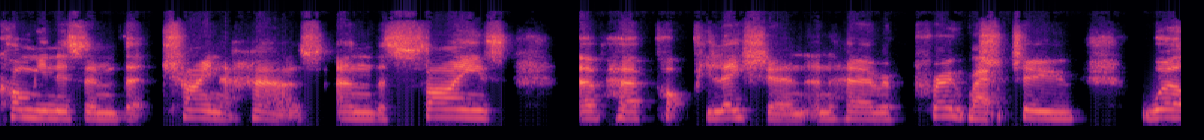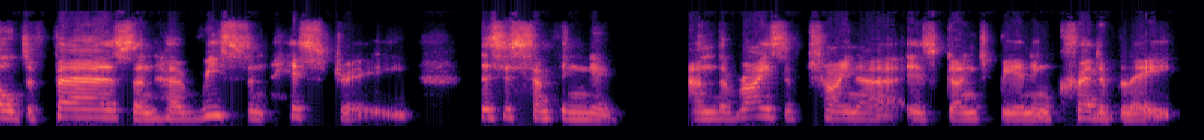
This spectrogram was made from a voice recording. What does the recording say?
communism that China has and the size of her population and her approach right. to world affairs and her recent history, this is something new. And the rise of China is going to be an incredibly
